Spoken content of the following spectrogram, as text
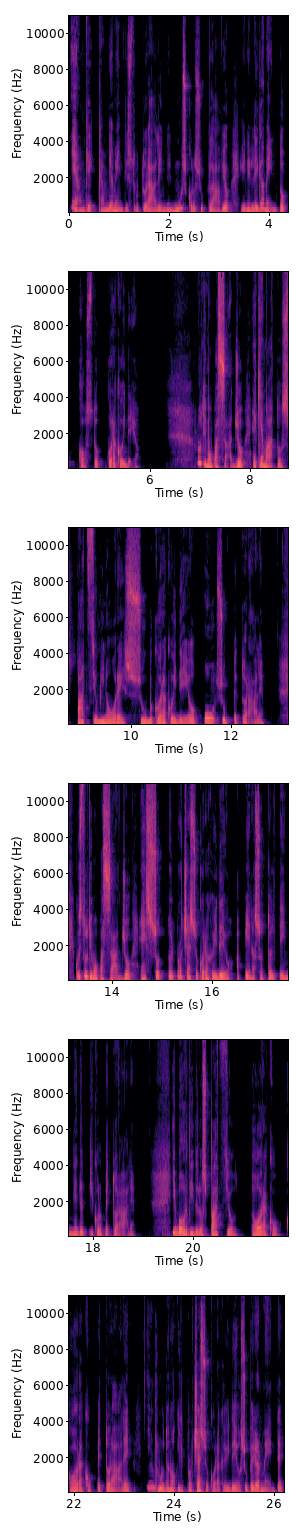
e anche cambiamenti strutturali nel muscolo succlavio e nel legamento costo-coracoideo. L'ultimo passaggio è chiamato spazio minore subcoracoideo o subpettorale. Quest'ultimo passaggio è sotto il processo coracoideo, appena sotto il tendine del piccolo pettorale. I bordi dello spazio toraco, coraco, pettorale includono il processo coracoideo superiormente,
